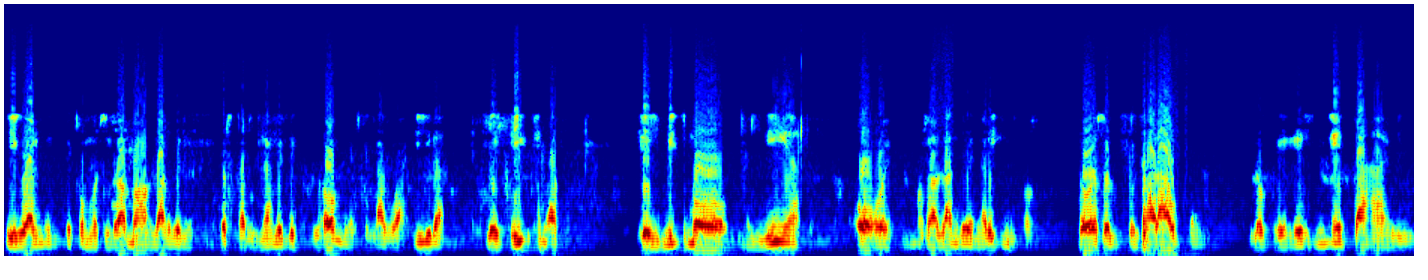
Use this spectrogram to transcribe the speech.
igualmente como si vamos a hablar de los puntos cardinales de Colombia, que es la Guajira, Leticia, el mismo Melnía, o estamos hablando de Nariño, todo eso lo que es Arauca, lo que es Meta y,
